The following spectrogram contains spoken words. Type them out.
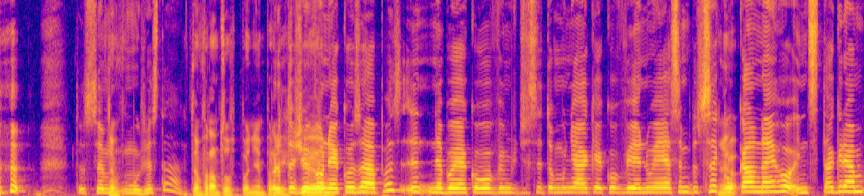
to se ten, může stát. Ten francouz po něm Protože chtěl. on jako zápas, nebo jako vím, že se tomu nějak jako věnuje. Já jsem se koukal jo. na jeho Instagram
